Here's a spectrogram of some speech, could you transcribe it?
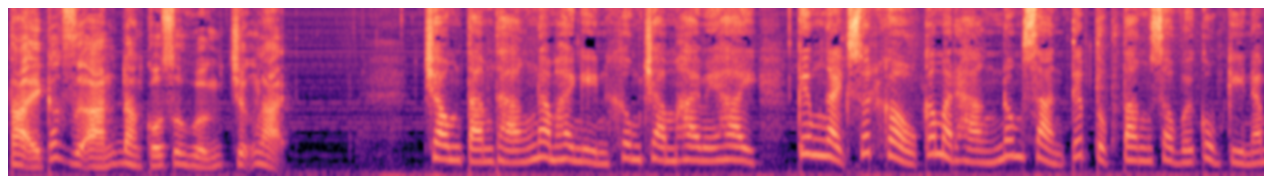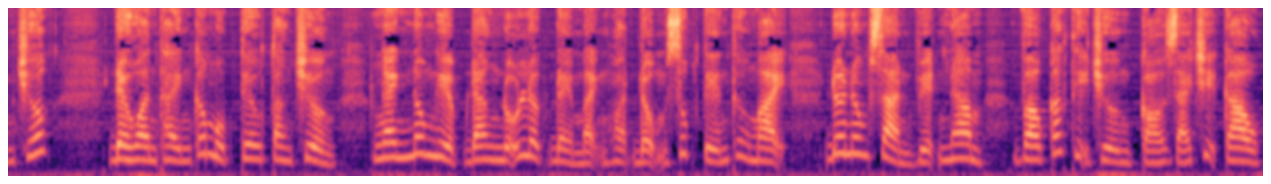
tại các dự án đang có xu hướng chững lại. Trong 8 tháng năm 2022, kim ngạch xuất khẩu các mặt hàng nông sản tiếp tục tăng so với cùng kỳ năm trước. Để hoàn thành các mục tiêu tăng trưởng, ngành nông nghiệp đang nỗ lực đẩy mạnh hoạt động xúc tiến thương mại, đưa nông sản Việt Nam vào các thị trường có giá trị cao.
